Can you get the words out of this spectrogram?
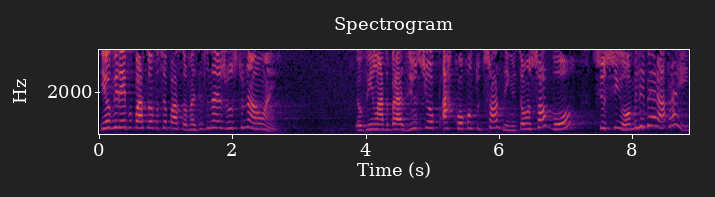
E eu virei para o pastor e falei: Seu pastor, mas isso não é justo, não, hein? Eu vim lá do Brasil, o senhor arcou com tudo sozinho. Então eu só vou se o senhor me liberar para ir.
